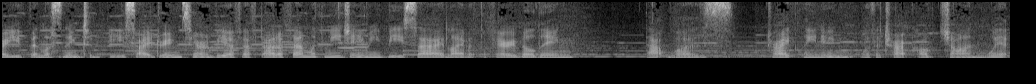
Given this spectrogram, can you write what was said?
There, you've been listening to B Side Dreams here on BFF.fm with me, Jamie B Side, live at the Ferry Building. That was Dry Cleaning with a track called John Wick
